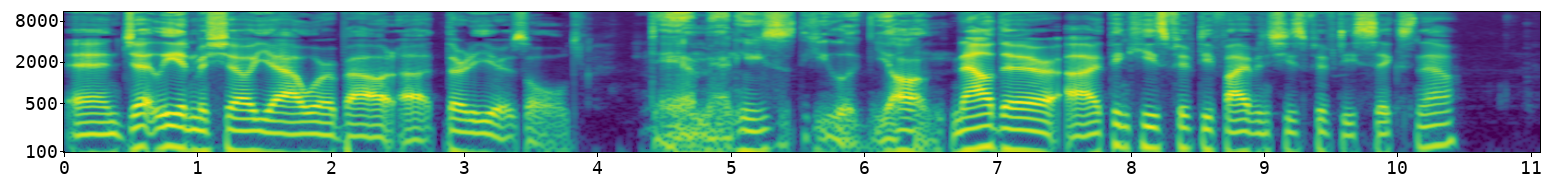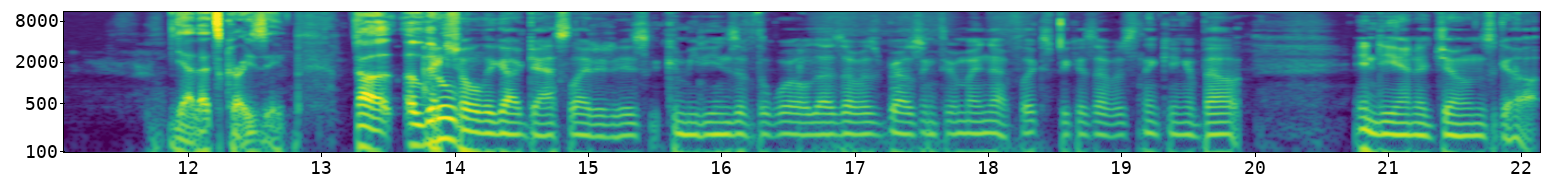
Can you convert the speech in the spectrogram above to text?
and Jet Li and Michelle Yeoh were about uh, 30 years old. Damn man, he's he looked young. Now they're, uh, I think he's 55 and she's 56 now. Yeah, that's crazy. Uh, a I little totally got gaslighted as comedians of the world as I was browsing through my Netflix because I was thinking about Indiana Jones got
